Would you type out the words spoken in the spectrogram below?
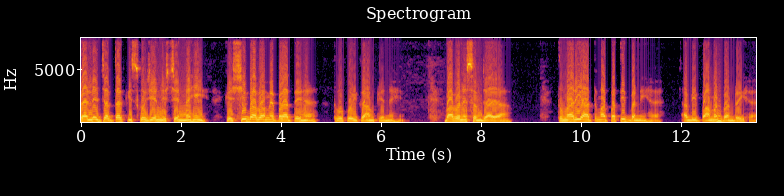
पहले जब तक इसको ये निश्चय नहीं कि शिव बाबा में पढ़ाते हैं तो वो कोई काम के नहीं। बाबा ने समझाया, तुम्हारी आत्मा पतित बनी है, अभी पामन बन रही है।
